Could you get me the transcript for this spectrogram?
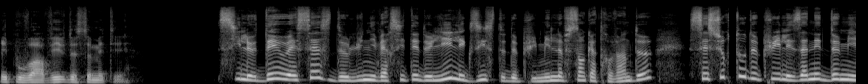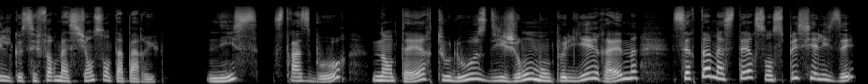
et pouvoir vivre de ce métier. Si le DESS de l'Université de Lille existe depuis 1982, c'est surtout depuis les années 2000 que ces formations sont apparues. Nice, Strasbourg, Nanterre, Toulouse, Dijon, Montpellier, Rennes, certains masters sont spécialisés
